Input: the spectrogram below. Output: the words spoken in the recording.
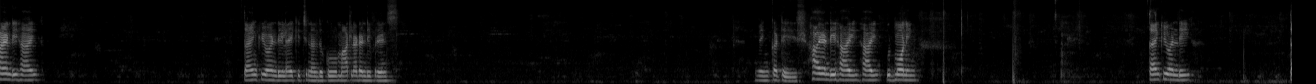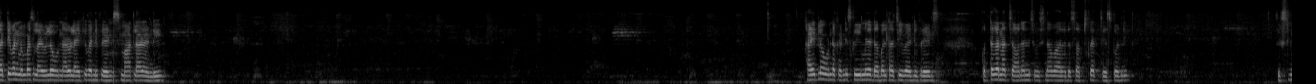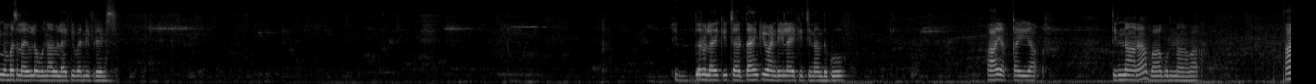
హాయ్ అండి హాయ్ థ్యాంక్ యూ అండి లైక్ ఇచ్చినందుకు. మాట్లాడండి ఫ్రెండ్స్ వెంకటేష్. హాయ్ అండి hi hi good morning thank you అండి థర్టీ వన్ మెంబర్స్ లైవ్లో ఉన్నారు. లైక్ ఇవ్వండి ఫ్రెండ్స్ మాట్లాడండి. హైట్లో ఉండకండి స్క్రీన్ మీద డబల్ టచ్ ఇవ్వండి ఫ్రెండ్స్. కొత్తగా నా ఛానల్ని చూసిన వారైతే సబ్స్క్రైబ్ చేసుకోండి. సిక్స్టీన్ మెంబర్స్ లైవ్లో ఉన్నారు లైక్ ఇవ్వండి ఫ్రెండ్స్. ఇద్దరు లైక్ ఇచ్చారు థ్యాంక్ యూ అండి లైక్ ఇచ్చినందుకు. హాయ్ అక్కయ్య తిన్నారా? బాగున్నావా?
